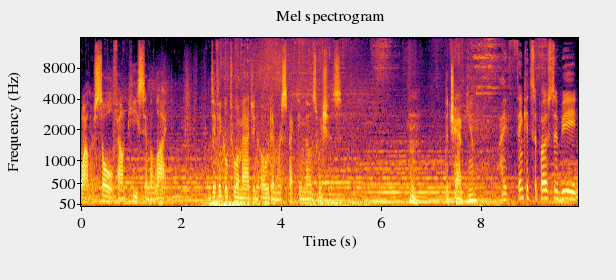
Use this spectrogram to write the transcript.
while her soul found peace in the light. Difficult to imagine Odin respecting those wishes. Hmm. The champion? I think it's supposed to be...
